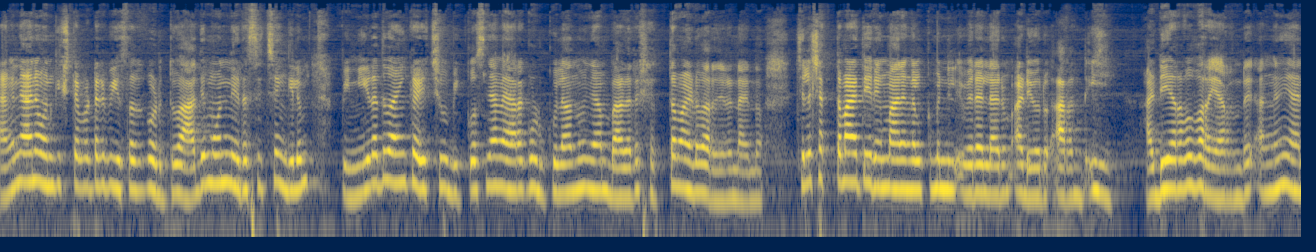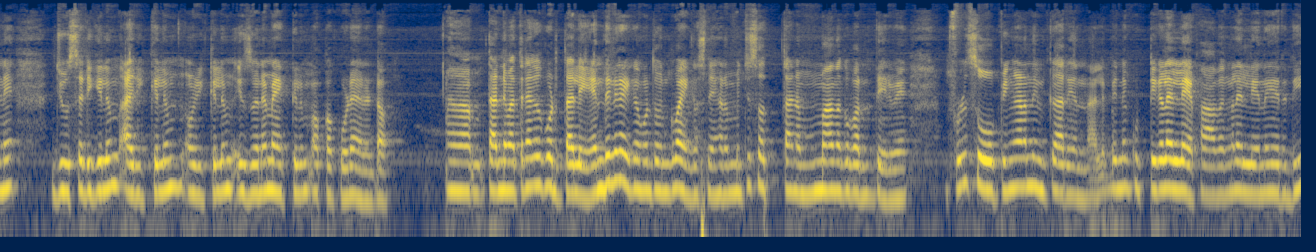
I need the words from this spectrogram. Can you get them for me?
അങ്ങനെ ഞാൻ ഓനക്ക് ഇഷ്ടപ്പെട്ട ഒരു പീസൊക്കെ കൊടുത്തു. ആദ്യം ഓൻ നിരസിച്ചെങ്കിലും പിന്നീട് അത് വാങ്ങി കഴിച്ചു. ബിക്കോസ് ഞാൻ വേറെ കൊടുക്കില്ല ഞാൻ വളരെ ശക്തമായിട്ട് പറഞ്ഞിട്ടുണ്ടായിരുന്നു. ചില ശക്തമായ തീരുമാനങ്ങൾക്ക് മുന്നിൽ ഇവരെല്ലാവരും അടിയൊരു അറണ്ട് ഈ അടിയറവ് പറയാറുണ്ട്. അങ്ങനെ ഞാൻ ജ്യൂസ് അടിക്കലും അരിക്കലും ഒഴിക്കലും ഇസുവിനെ മേക്കലും ഒക്കെ കൂടെയാണ് കേട്ടോ തണ്ണിമത്തനൊക്കെ കൊടുത്താലേ എന്തെങ്കിലും കഴിക്കാൻ കൊടുത്താൽ എനിക്ക് ഭയങ്കര സ്നേഹമാണ്. മറ്റു സ്വത്താണ് എന്നൊക്കെ പറഞ്ഞ് തരുവേ. ഫുൾ സോപ്പിംഗ് ആണെന്ന് എനിക്കറിയാം. എന്നാലും പിന്നെ കുട്ടികളല്ലേ പാവങ്ങളല്ലേ എന്ന് കരുതി.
